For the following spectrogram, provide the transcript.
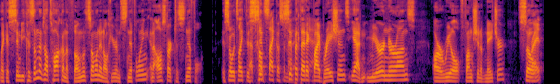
like a symbi because sometimes I'll talk on the phone with someone and I'll hear him sniffling and I'll start to sniffle. So it's like this That's called psychosomatic. sympathetic vibrations. Yeah, mirror neurons are a real function of nature. So Right.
